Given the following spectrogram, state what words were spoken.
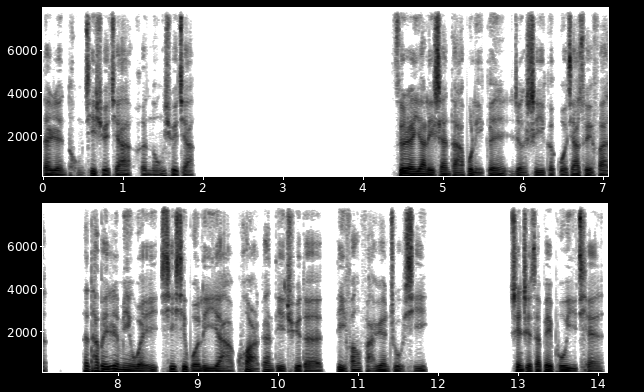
担任统计学家和农学家。虽然亚历山大·布里根仍是一个国家罪犯，但他被任命为西西伯利亚库尔干地区的地方法院主席。甚至在被捕以前，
